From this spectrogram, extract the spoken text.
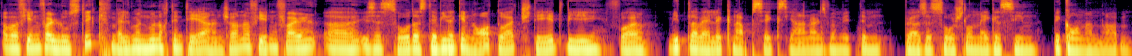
aber auf jeden Fall lustig, weil wir nur noch den TR anschauen. Auf jeden Fall äh, ist es so, dass der wieder genau dort steht wie vor mittlerweile knapp sechs Jahren, als wir mit dem Börse Social Magazine begonnen haben.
